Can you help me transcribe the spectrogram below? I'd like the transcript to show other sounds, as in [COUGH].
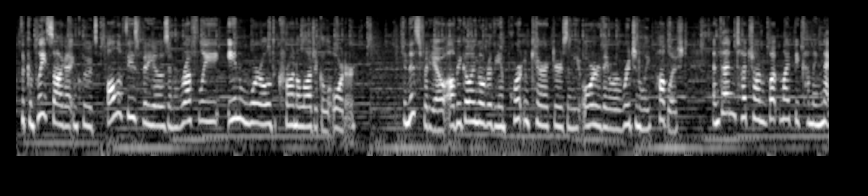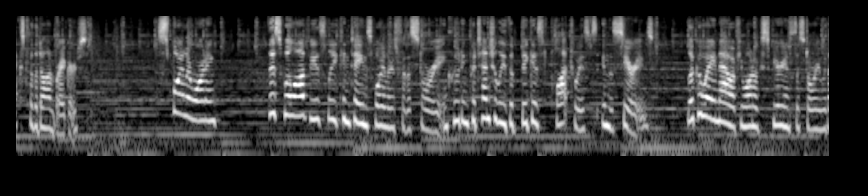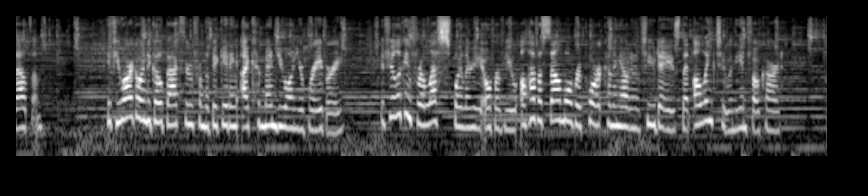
The complete saga includes all of these videos in roughly in-world chronological order. In this video, I'll be going over the important characters in the order they were originally published, and then touch on what might be coming next for the Dawnbreakers. Spoiler warning! This will obviously contain spoilers for the story, including potentially the biggest plot twists in the series. Look away now if you want to experience the story without them. If you are going to go back through from the beginning, I commend you on your bravery. If you're looking for a less spoilery overview, I'll have a Thalmor report coming out in a few days that I'll link to in the info card.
